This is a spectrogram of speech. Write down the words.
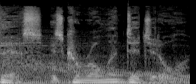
This is Carolla Digital.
